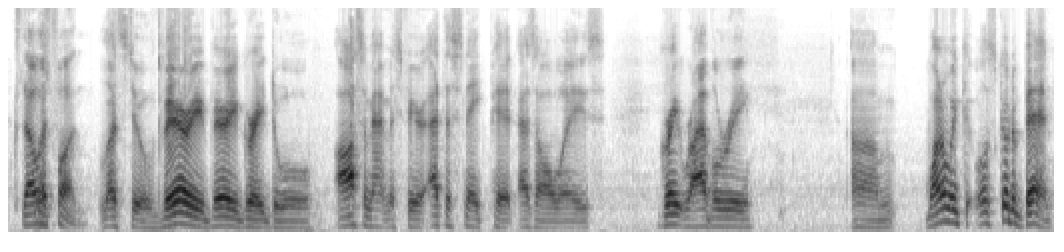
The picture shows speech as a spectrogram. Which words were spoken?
because that was Let's- fun. Let's do a very, very great duel. Awesome atmosphere at the Snake Pit, as always. Great rivalry. Um, why don't we? Let's go to Ben.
